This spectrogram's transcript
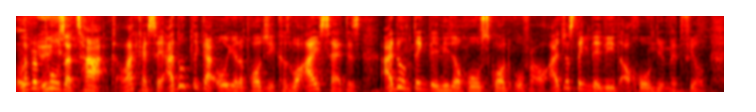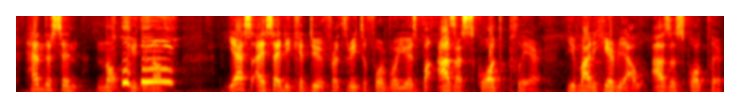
uh, Liverpool's attack, like I say, I don't think I owe you an apology because what I said is I don't think they need a whole squad overhaul. I just think they need a whole new midfield. Henderson not good enough. Yes, I said he could do it for three to four more years, but as a squad player, you might hear me out. As a squad player,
